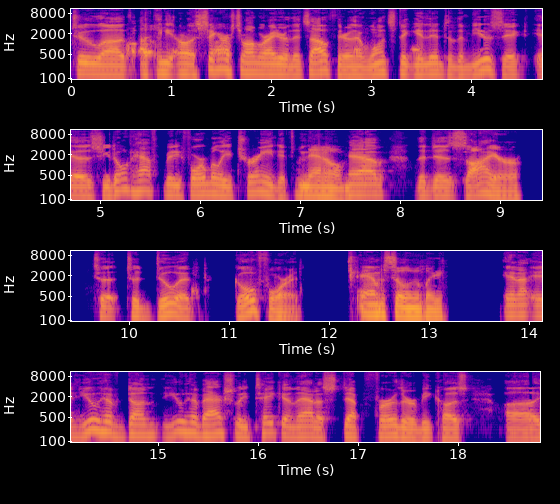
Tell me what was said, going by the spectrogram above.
to uh, a, a singer songwriter that's out there that wants to get into the music is you don't have to be formally trained if you No, have the desire to to do it. Go for it. absolutely. and I, and you have done you have actually taken that a step further because uh,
